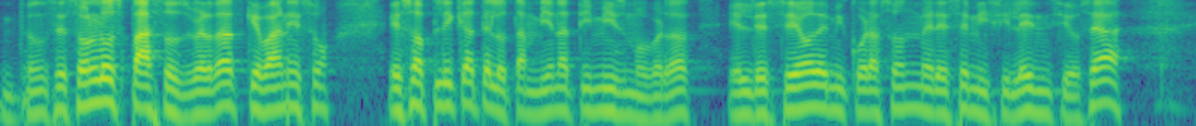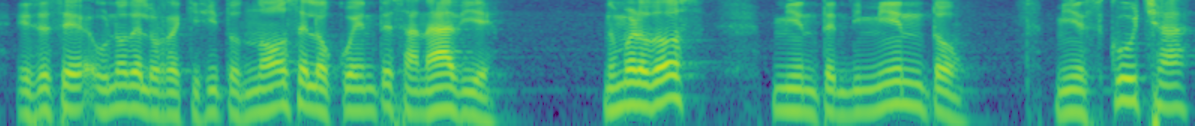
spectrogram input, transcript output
Entonces son los pasos, ¿verdad? Que van eso. Eso aplícatelo también a ti mismo, ¿verdad? El deseo de mi corazón merece mi silencio. O sea, es ese uno de los requisitos. No se lo cuentes a nadie. Número dos, mi entendimiento, mi escucha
